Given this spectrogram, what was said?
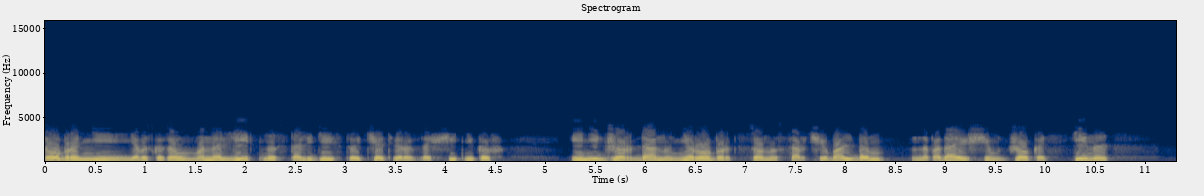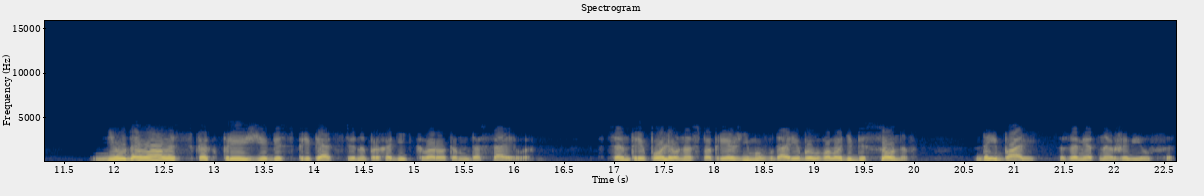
собраннее, я бы сказал, монолитно стали действовать четверо защитников, и ни Джордану, ни Робертсону с Арчибальдом, нападающим Джо Кастина, не удавалось, как прежде, беспрепятственно проходить к воротам Досаева. В центре поля у нас по-прежнему в ударе был Володя Бессонов, да и Баль заметно оживился.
